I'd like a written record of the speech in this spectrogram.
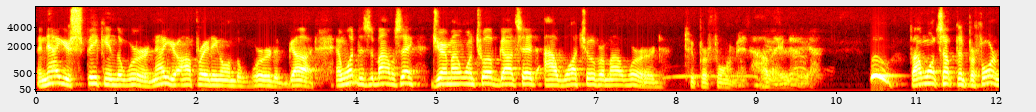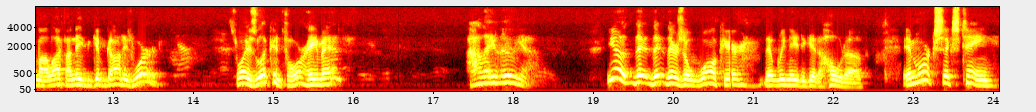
And now you're speaking the word. Now you're operating on the word of God. And what does the Bible say? Jeremiah 1:12, God said, I watch over my word to perform it. Hallelujah. Woo. If I want something performed in my life, I need to give God his word. That's what he's looking for. Amen. Hallelujah. You know, there, there, there's a walk here that we need to get a hold of. In Mark 16,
